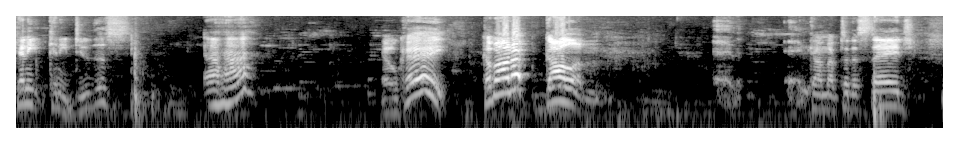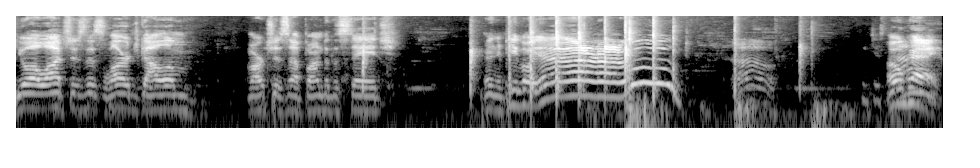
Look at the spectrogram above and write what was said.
Can he can he do this? Uh huh. Okay, come on up, golem. Come up to the stage. You all watch as this large golem marches up onto the stage, and the people, yeah, woo! Oh. Okay,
